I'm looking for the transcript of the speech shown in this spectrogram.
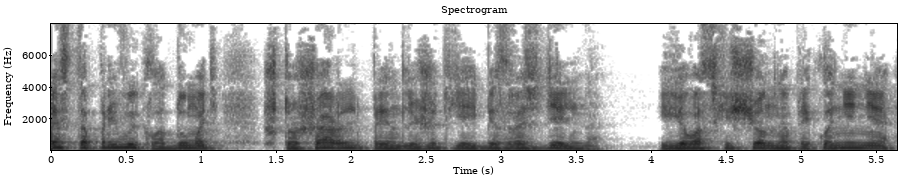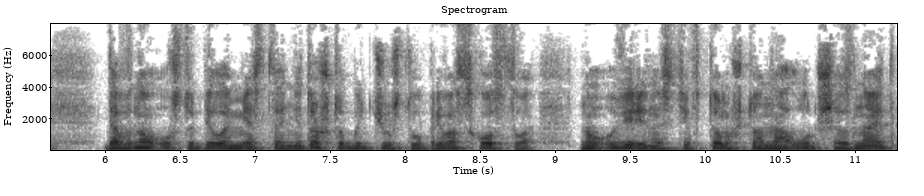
Эста привыкла думать, что Шарль принадлежит ей безраздельно. Ее восхищенное преклонение давно уступило место не то чтобы чувству превосходства, но уверенности в том, что она лучше знает,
